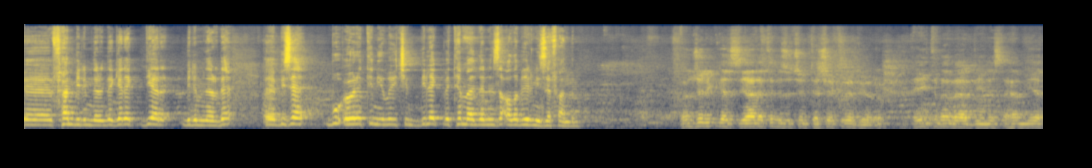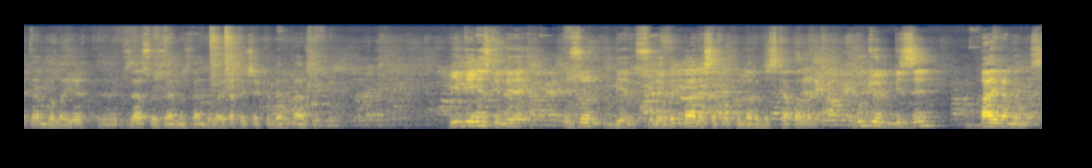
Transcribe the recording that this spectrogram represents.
e, fen bilimlerinde gerek diğer bilimlerde E, bize bu öğretim yılı için dilek ve temellerinizi alabilir miyiz efendim? Öncelikle ziyaretiniz için teşekkür ediyorum. Eğitime verdiğiniz ehemmiyetten dolayı, e, güzel sözlerinizden dolayı da teşekkürlerimi arz ediyorum. Bildiğiniz gibi uzun bir süredir maalesef okullarımız kapalı. Bugün bizim bayramımız.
